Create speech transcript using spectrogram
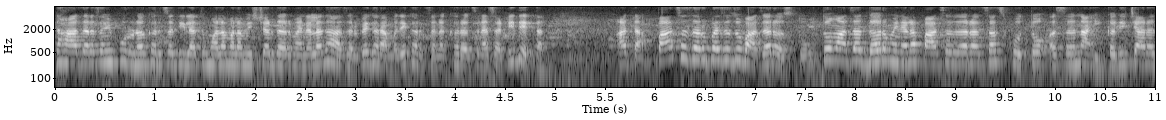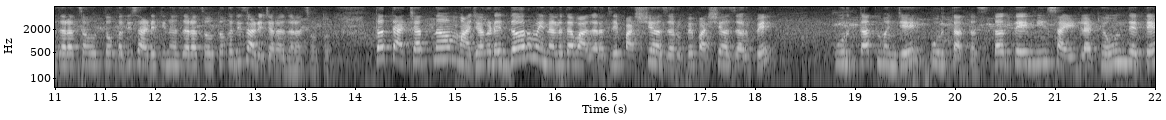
दहा हजाराचा मी पूर्ण खर्च दिला तुम्हाला मला मिस्टर दर महिन्याला दहा हजार रुपये घरामध्ये खर्च खर्चण्यासाठी देतात. आता पाच हजार रुपयाचा जो बाजार असतो तो माझा दर महिन्याला पाच हजाराचाच होतो असं नाही. कधी चार हजाराचा होतो कधी साडेतीन हजाराचा होतो कधी साडेचार हजाराचा होतो. तर त्याच्यातनं माझ्याकडे दर महिन्याला त्या बाजारातले पाचशे हजार रुपये पाचशे हजार रुपये उरतात म्हणजे उरतातच. तर ते मी साईडला ठेवून देते.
